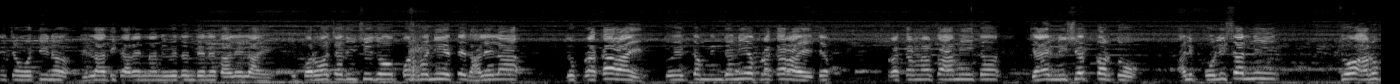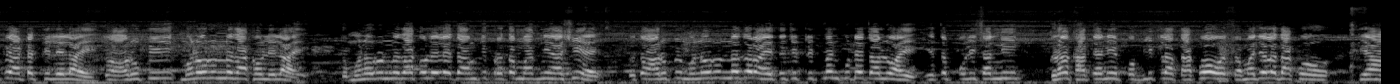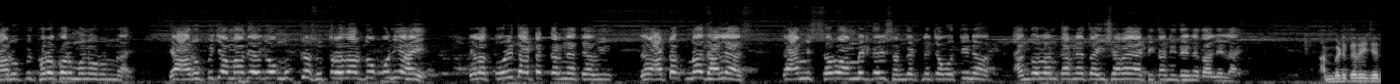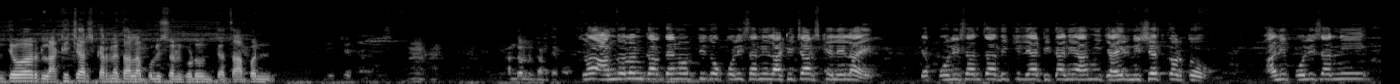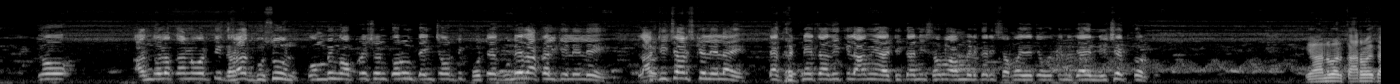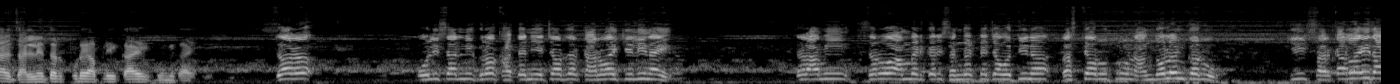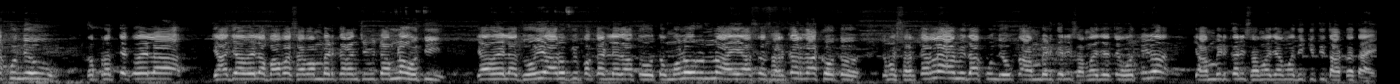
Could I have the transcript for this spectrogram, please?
संघटनेच्या वतीनं जिल्हाधिकाऱ्यांना निवेदन देण्यात आलेलं आहे की परवाच्या दिवशी जो परभणी येथे झालेला जो प्रकार आहे तो एकदम निंदनीय प्रकार आहे. त्या प्रकरणाचा आम्ही इथं जाहीर निषेध करतो आणि पोलिसांनी जो आरोपी अटक केलेला आहे तो आरोपी मनोरुग्ण दाखवलेला आहे. तो मनोरुग्ण दाखवलेला आहे तर आमची प्रथम मागणी अशी आहे तर तो आरोपी मनोरुग्ण जर आहे त्याची ट्रीटमेंट कुठे चालू आहे याचं पोलिसांनी गृह खात्याने पब्लिकला दाखवावं समाजाला दाखवावं की हा आरोपी खरोखर मनोरुग्ण आहे. या आरोपीच्या मागे जो मुख्य सूत्रधार जो कोणी आहे त्याला त्वरित अटक करण्यात यावी. जर अटक न झाल्यास तर आम्ही सर्व आंबेडकरी संघटनेच्या वतीनं आंदोलन करण्याचा इशारा या ठिकाणी देण्यात आलेला आहे. आंबेडकरी जनतेवर लाठीचार्ज करण्यात आला पोलिसांकडून त्याचा आपण आंदोलन करते जो आंदोलनकर्त्यांवरती जो पोलिसांनी लाठीचार्ज केलेला आहे त्या पोलिसांचा देखील या ठिकाणी आम्ही जाहीर निषेध करतो. आणि पोलिसांनी जो आंदोलकांवरती घरात घुसून बॉम्बिंग ऑपरेशन करून त्यांच्यावरती खोटे गुन्हे दाखल केलेले लाठीचार्ज केलेला आहे. त्या घटनेचा देखील आम्ही या ठिकाणी सर्व आंबेडकरी समाजाच्या वतीने जाहीर निषेध करतो. यांवर कारवाई काय झाली नाही तर पुढे आपली काय भूमिका आहे? जर पोलिसांनी गृह खात्याने याच्यावर जर कारवाई केली नाही तर आम्ही सर्व आंबेडकरी संघटनेच्या वतीनं रस्त्यावर उतरून आंदोलन करू की सरकारलाही दाखवून देऊ. तर प्रत्येक वेळेला ज्या ज्या वेळेला बाबासाहेब आंबेडकरांची विटंबना होती त्यावेळेला जोही आरोपी पकडला जातो तो मनोरुग्ण आहे असं सरकार दाखवतं. तर मग सरकारला आम्ही दाखवून देऊ का आंबेडकरी समाजाच्या वतीनं की आंबेडकरी समाजामध्ये किती ताकद आहे?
